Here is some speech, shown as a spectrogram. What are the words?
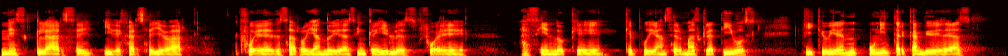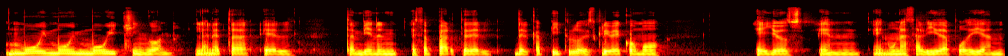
mezclarse y dejarse llevar fue desarrollando ideas increíbles, fue haciendo que, que pudieran ser más creativos y que hubieran un intercambio de ideas muy, muy, muy chingón. La neta, él también en esa parte del, capítulo describe cómo ellos en, una salida podían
